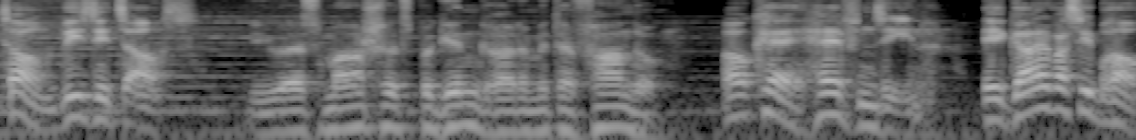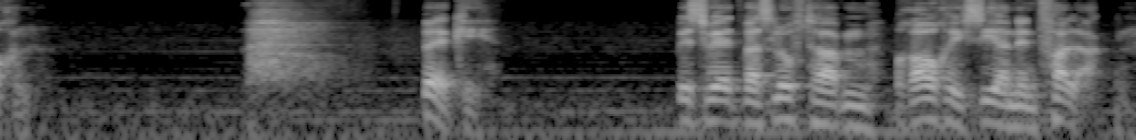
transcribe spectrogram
Tom, wie sieht's aus? Die US Marshals beginnen gerade mit der Fahndung. Okay, helfen Sie ihnen. Egal, was Sie brauchen. Becky, bis wir etwas Luft haben, brauche ich Sie an den Fallakten.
